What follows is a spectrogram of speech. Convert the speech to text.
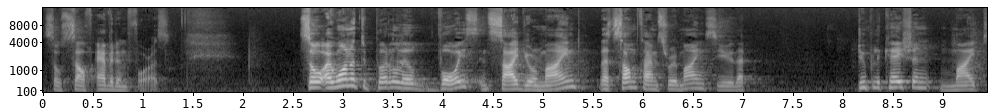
so self-evident for us. So I wanted to put a little voice inside your mind that sometimes reminds you that duplication might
